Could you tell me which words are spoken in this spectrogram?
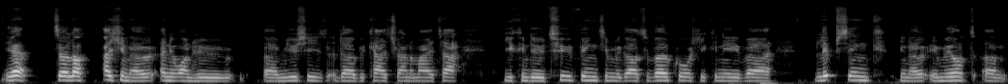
yeah, so like as you know, anyone who um, uses Adobe Character Animator, you can do two things in regards to vocals. You can either lip sync, you know, in real, um,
